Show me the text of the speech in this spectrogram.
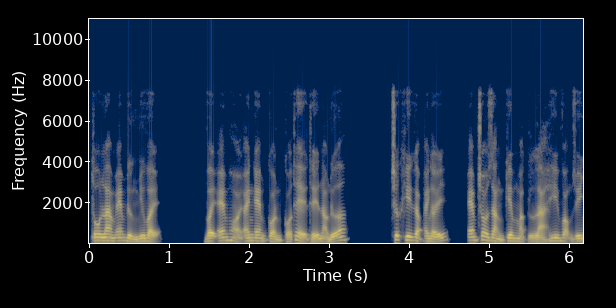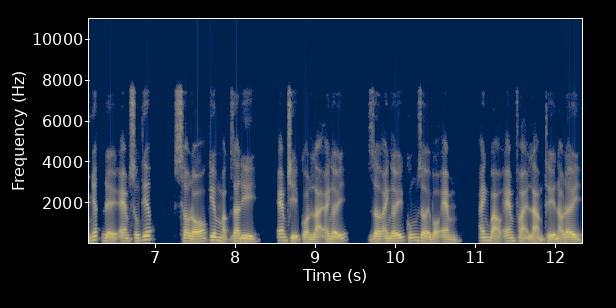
Tô lam em đừng như vậy. Vậy em hỏi anh em còn có thể thế nào nữa? Trước khi gặp anh ấy, em cho rằng kiêm mặc là hy vọng duy nhất để em sống tiếp. Sau đó kiêm mặc ra đi, em chỉ còn lại anh ấy, giờ anh ấy cũng rời bỏ em. Anh bảo em phải làm thế nào đây?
